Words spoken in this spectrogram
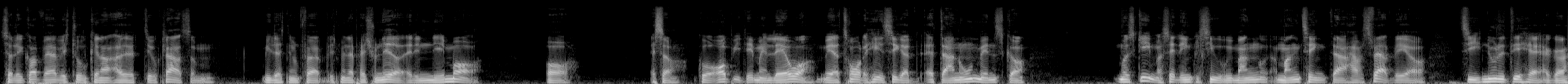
Så det kan godt være, hvis du kender, altså det er jo klart, som Milas nævnte før, hvis man er passioneret, er det nemmere at altså, gå op i det, man laver, men jeg tror da helt sikkert, at der er nogle mennesker, måske mig selv inklusive i mange, mange ting, der har svært ved at sige, nu er det det her, jeg gør.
